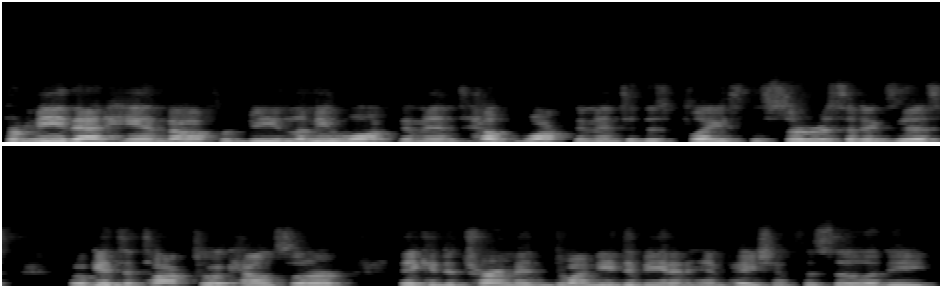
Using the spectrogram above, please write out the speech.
for me, that handoff would be let me walk them in to help walk them into this place, the service that exists. They'll get to talk to a counselor. They can determine do I need to be in an inpatient facility?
